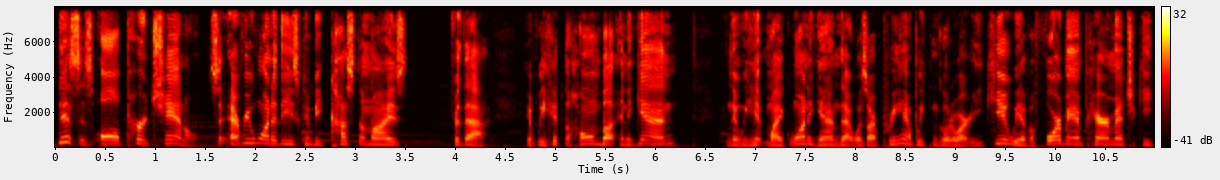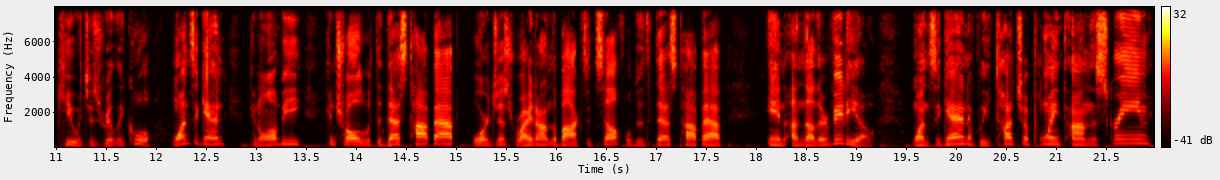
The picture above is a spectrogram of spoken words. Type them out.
This is all per channel. So every one of these can be customized for that. If we hit the home button again, and then we hit mic one again, that was our preamp. We can go to our EQ. We have a four band parametric EQ, which is really cool. Once again, can all be controlled with the desktop app or just right on the box itself. We'll do the desktop app in another video. Once again, if we touch a point on the screen,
